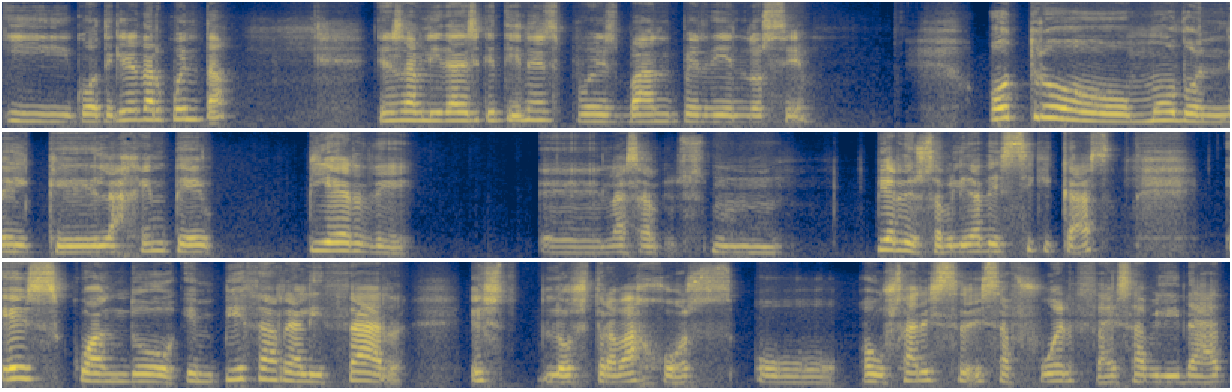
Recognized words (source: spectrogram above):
Y cuando te quieres dar cuenta, esas habilidades que tienes pues van perdiéndose. Otro modo en el que la gente pierde, eh, las, mm, pierde sus habilidades psíquicas es cuando empieza a realizar los trabajos o a usar esa, fuerza, esa habilidad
